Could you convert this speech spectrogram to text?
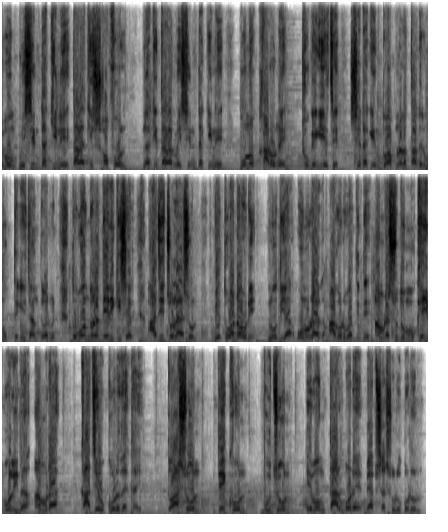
এবং মেশিনটা কিনে তারা কি সফল, নাকি তারা মেশিনটা কিনে কোনো কারণে ঠকে গিয়েছে, সেটা কিন্তু আপনারা তাদের মুখ থেকেই জানতে পারবেন। তো বন্ধুরা, দেরি কিসের? আজই চলে আসুন বেতুয়া ডহরি নদিয়া, অনুরাগ আগরবাতিতে। আমরা শুধু মুখেই বলি না, আমরা কাজেও করে দেখাই। তো আসুন, দেখুন, বুঝুন এবং তারপরে ব্যবসা শুরু করুন।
